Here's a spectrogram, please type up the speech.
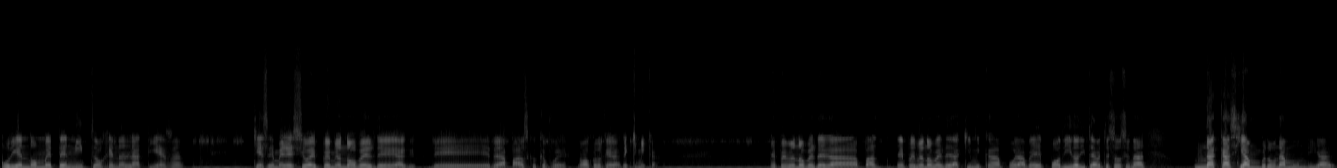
pudiendo meter nitrógeno en la tierra que se mereció el premio Nobel de, de, de la paz creo que fue. No me acuerdo que era de química. El premio Nobel de la paz el premio Nobel de la química por haber podido literalmente solucionar una casi hambruna mundial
